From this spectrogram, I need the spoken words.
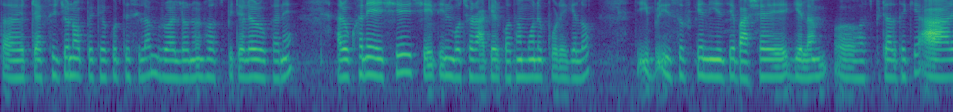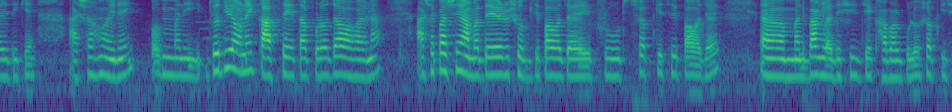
তাই ট্যাক্সির জন্য অপেক্ষা করতেছিলাম রয়্যাল লন্ডন হসপিটালের ওখানে। আর ওখানে এসে সেই তিন বছর আগের কথা মনে পড়ে গেল। ইউসুফকে নিয়ে যে বাসায় গেলাম হসপিটাল থেকে। আর এদিকে আসা হয় নাই। মানে যদিও অনেক কাছে, তারপরেও যাওয়া হয় না। আশেপাশে আমাদের সবজি পাওয়া যায় ফ্রুটস সব কিছুই পাওয়া যায়। মানে বাংলাদেশি যে খাবারগুলো সব কিছু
